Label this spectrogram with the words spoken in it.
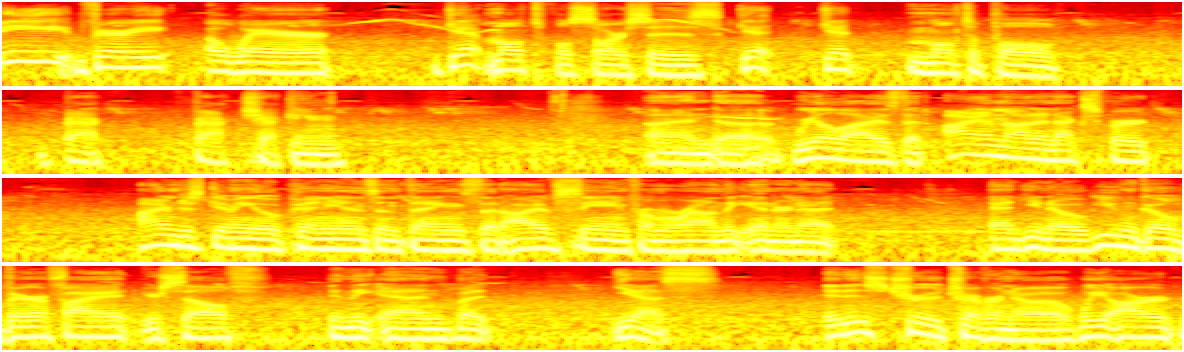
Be very aware, get multiple sources, get get multiple back fact checking and uh, realize that I am not an expert. I am just giving you opinions and things that I have seen from around the internet. And, you know, you can go verify it yourself in the end. But yes, it is true, Trevor Noah. We are,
